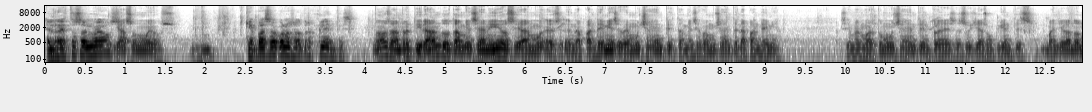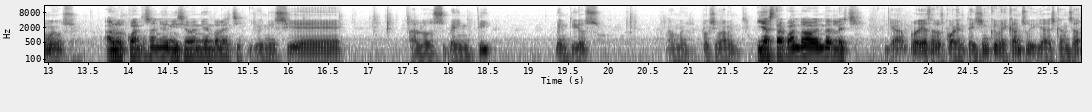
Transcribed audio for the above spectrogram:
¿El resto son nuevos? Ya son nuevos. Ujú. ¿Qué pasó con los otros clientes? No, se van retirando, también se han ido. Se han en la pandemia se ve mucha gente, también se ve mucha gente en la pandemia. Se me ha muerto mucha gente, entonces esos ya son clientes, van llegando nuevos. ¿A los cuántos años inició vendiendo leche? Yo inicié a los 20, 22, más o menos aproximadamente. ¿Y hasta cuándo va a vender leche? Ya por ahí hasta los 45 y me canso y ya descansar.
